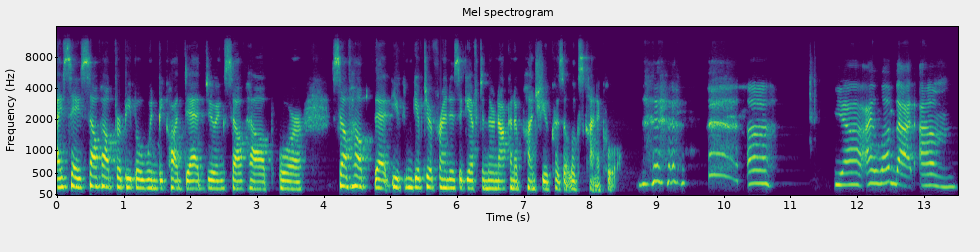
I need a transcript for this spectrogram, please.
I say self help for people wouldn't be caught dead doing self help, or self help that you can give to a friend as a gift and they're not going to punch you because it looks kind of cool. uh, yeah, I love that. Um,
